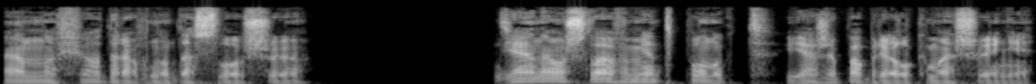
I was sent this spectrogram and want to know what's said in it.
Анну Федоровну дослушаю». Диана ушла в медпункт, я же побрел к машине.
